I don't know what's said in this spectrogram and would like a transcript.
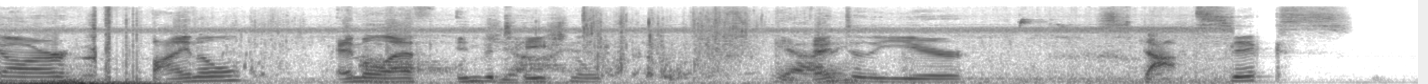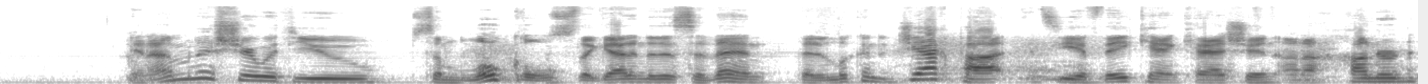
are, final MLF oh, Invitational Yeah, Event of the Year, Stop Six. And I'm going to share with you some locals that got into this event that are looking to jackpot and see if they can't cash in on a hundred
